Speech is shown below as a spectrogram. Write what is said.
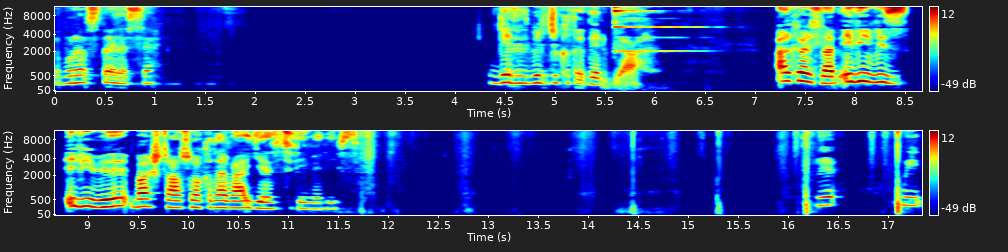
E burası neresi? Gelin birinci kata gidelim ya. Arkadaşlar evimiz evimi baştan sona kadar ben gezdireyim en iyisi. Ve ve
